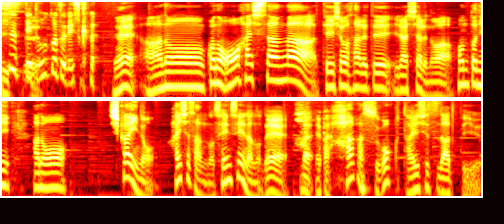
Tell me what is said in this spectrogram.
ースってどういうことですか？ね、あのーこの大橋さんが提唱されていらっしゃるのは、本当に、あのー歯科医の歯医者さんの先生なので、はいまあ、やっぱり歯がすごく大切だっていう。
